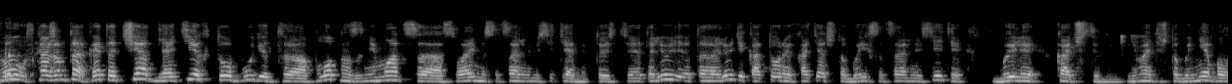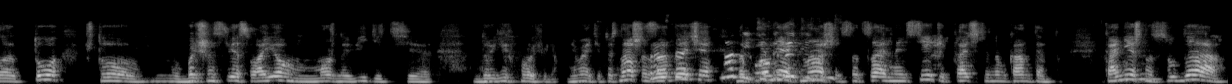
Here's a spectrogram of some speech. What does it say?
Ну, скажем так, это чат для тех, кто будет а, плотно заниматься своими социальными сетями. То есть это люди, это люди, которые хотят, чтобы их социальные сети были качественными, понимаете, чтобы не было то, что в большинстве своем можно видеть э, в других профилях, понимаете. То есть наша Просто задача смотрите, наполнять давайте наши социальные сети качественным контентом. Конечно, сюда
